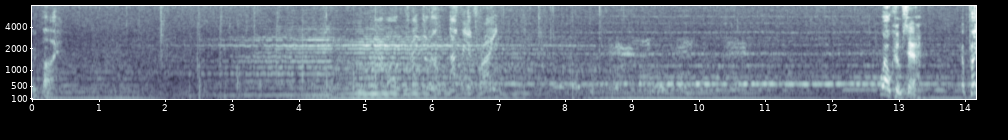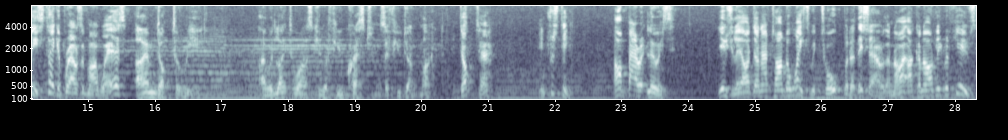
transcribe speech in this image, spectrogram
Goodbye. Come on, take a look. Don't be afraid. Welcome, sir. Uh, Please take a browse of my wares. I am Dr. Reed. I would like to ask you a few questions, if you don't mind. Doctor? Interesting. I'm Barrett Lewis. Usually I don't have time to waste with talk, but at this hour of the night I can hardly refuse.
